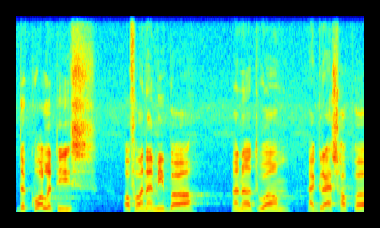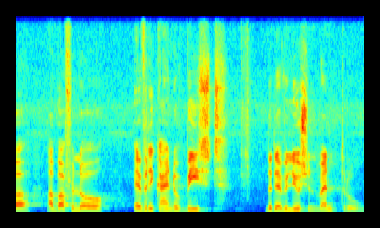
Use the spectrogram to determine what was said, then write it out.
The qualities of an amoeba, an earthworm, a grasshopper, a buffalo, every kind of beast that evolution went through,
